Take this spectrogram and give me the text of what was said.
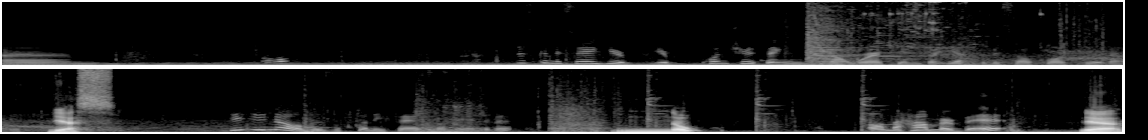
Um. Oh, I'm just gonna say your your puncher thing's not working, but you have to be so close to it, you? Yes. Did you know there's a funny face on the end of it? Nope. On the hammer bit, Yeah.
